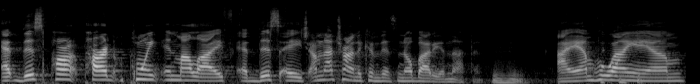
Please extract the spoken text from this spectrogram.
at this part, part point in my life, at this age, I'm not trying to convince nobody of nothing. Mm-hmm. I am who I am,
